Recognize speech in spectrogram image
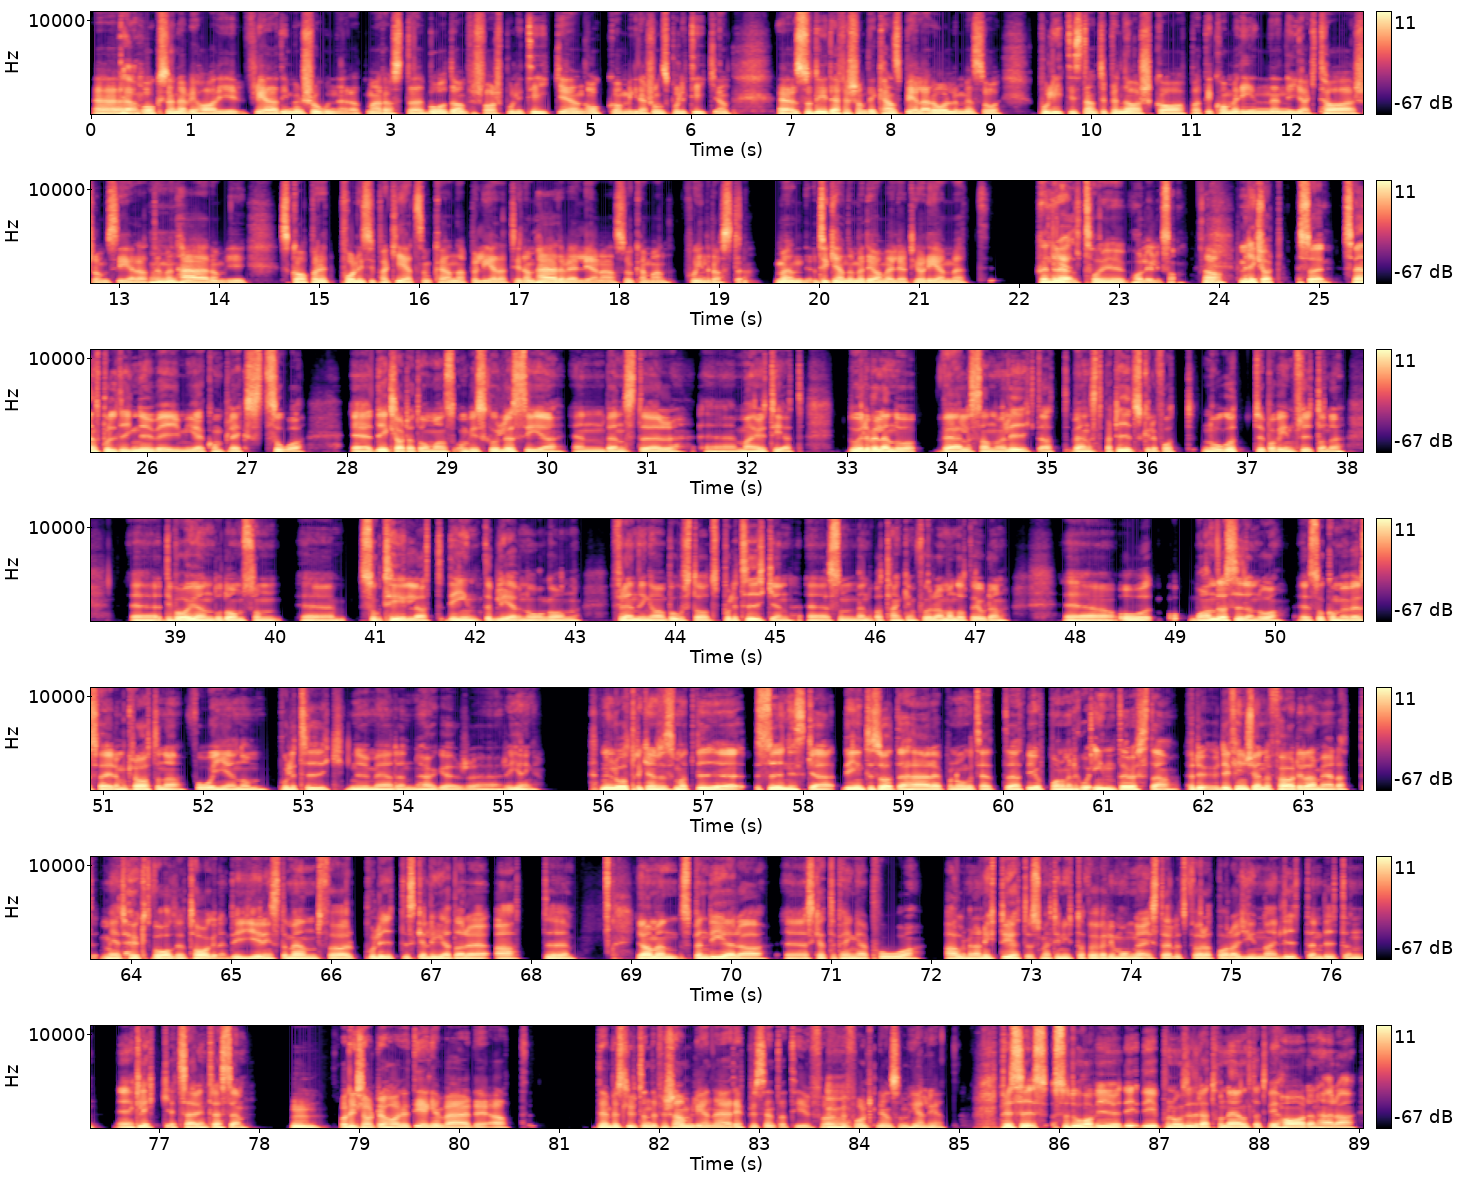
Eh, Ja. Också när vi har i flera dimensioner, att man röstar både om försvarspolitiken och om migrationspolitiken. Eh, så det är därför som det kan spela roll med så politiskt entreprenörskap, att det kommer in en ny aktör som ser att Mm. men här, om vi skapar ett policypaket som kan appellera till de här väljarna, så kan man få in röster. Men jag tycker ändå medianväljarteoremet Generellt håller ju, håller ju liksom. Ja. Men det är klart, så, svensk politik nu är ju mer komplext så. Eh, det är klart att om, man, om vi skulle se en vänstermajoritet, eh, då är det väl ändå väl sannolikt att Vänsterpartiet skulle fått något typ av inflytande. Eh, det var ju ändå de som såg till att det inte blev någon förändring av bostadspolitiken som ändå var tanken förra mandatperioden. Och å andra sidan då så kommer väl Sverigedemokraterna få igenom politik nu med en högerregering. Nu låter det kanske som att vi är cyniska. Det är inte så att det här är på något sätt att vi uppmanar människor att inte rösta. Det, det finns ju ändå fördelar med, att, med ett högt valdeltagande. Det ger incitament för politiska ledare att eh, ja, men spendera eh, skattepengar på allmänna nyttigheter som är till nytta för väldigt många istället för att bara gynna en liten, liten eh, klick, ett särintresse. Mm. Och det är klart, det har ett egenvärde att den beslutande församlingen är representativ för Mm. befolkningen som helhet. Precis, så då har vi ju, det, det är på något sätt rationellt att vi har den här äh,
